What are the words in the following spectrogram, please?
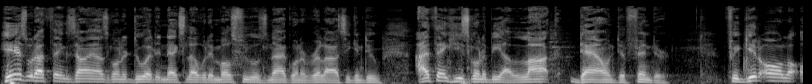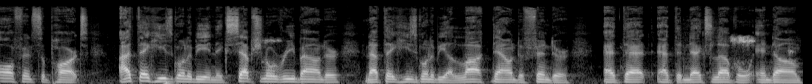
Here's what I think Zion's going to do at the next level that most people's not going to realize he can do. I think he's going to be a lockdown defender. Forget all the offensive parts. I think he's going to be an exceptional rebounder, and I think he's going to be a lockdown defender at that at the next level. And um,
